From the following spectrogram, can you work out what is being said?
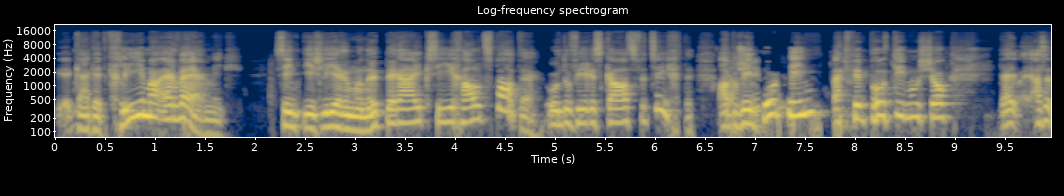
gegen die Klimaerwärmung sind die Schlierer nicht bereit gewesen, kalt zu baden und auf ihr Gas verzichten. Aber beim Putin, weißt beim Putin muss schon, also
